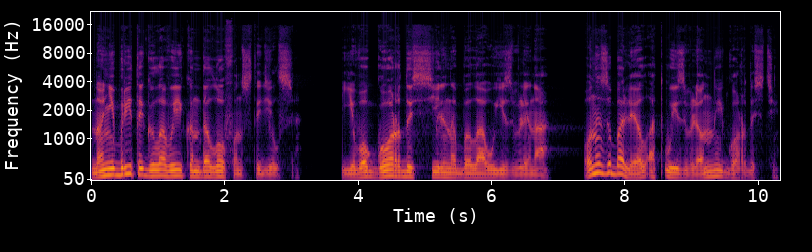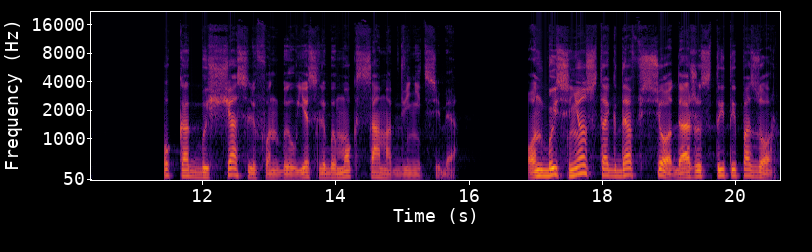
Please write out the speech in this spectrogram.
Но не бритой головы и кандалов он стыдился. Его гордость сильно была уязвлена. Он и заболел от уязвленной гордости. О, как бы счастлив он был, если бы мог сам обвинить себя. Он бы снес тогда все, даже стыд и позор.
